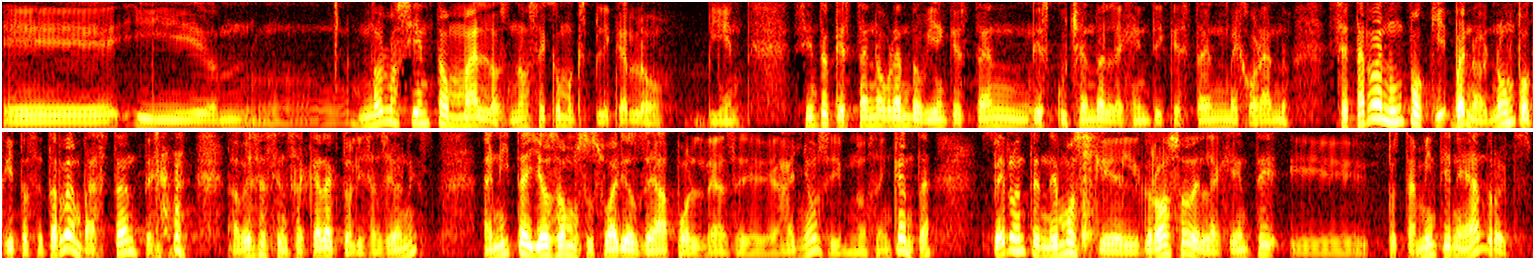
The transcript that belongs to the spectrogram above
eh, y mm, no los siento malos, no sé cómo explicarlo bien. Siento que están obrando bien, que están escuchando a la gente y que están mejorando. Se tardan un poquito, bueno, no un poquito, se tardan bastante a veces en sacar actualizaciones. Anita y yo somos usuarios de Apple de hace años y nos encanta, pero entendemos que el grosso de la gente eh, pues también tiene Androids.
